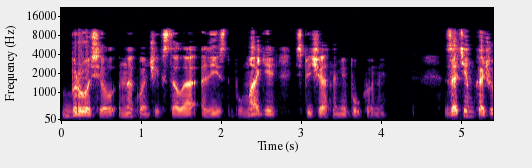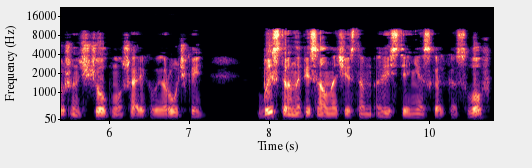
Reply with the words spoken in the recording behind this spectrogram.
бросил на кончик стола лист бумаги с печатными буквами. Затем Качушин щелкнул шариковой ручкой, быстро написал на чистом листе несколько слов.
